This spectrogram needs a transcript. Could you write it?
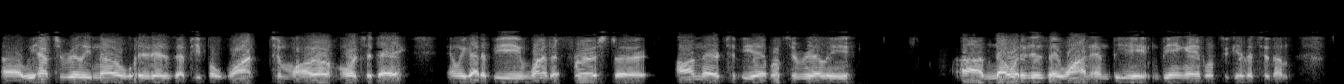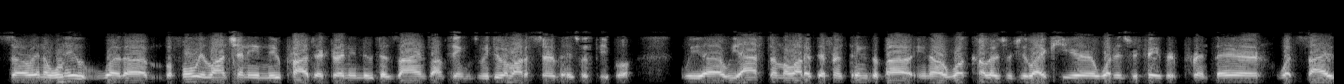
uh, we have to really know what it is that people want tomorrow or today, and we got to be one of the first or on there to be able to really um, know what it is they want and be being able to give it to them. So in a way, what uh, before we launch any new project or any new designs on things, we do a lot of surveys with people. We uh, we asked them a lot of different things about you know what colors would you like here, what is your favorite print there, what size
